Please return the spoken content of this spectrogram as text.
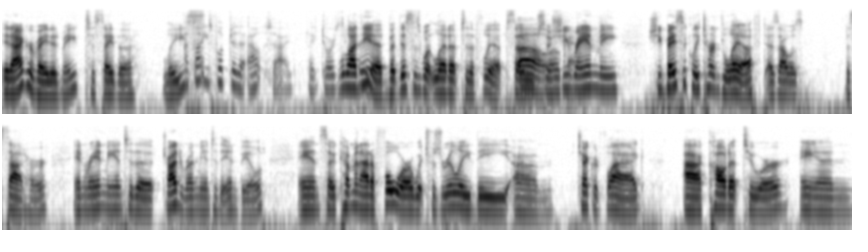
it aggravated me to say the least. I thought you flipped to the outside, like towards. Well, I did, but this is what led up to the flip. So, Oh, so she ran me. She basically turned left as I was beside her and ran me into the tried to run me into the infield. And so coming out of four, which was really the um, checkered flag, I caught up to her and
